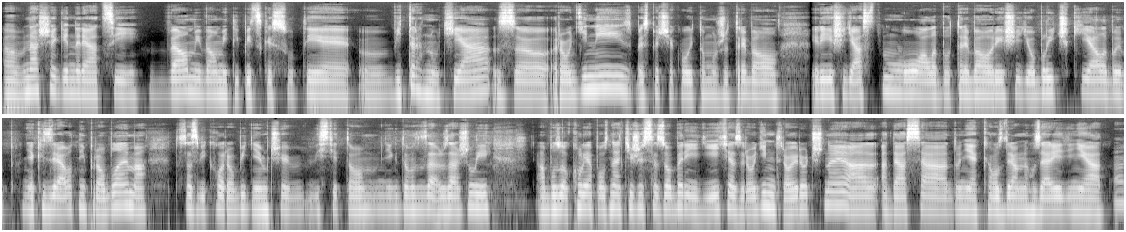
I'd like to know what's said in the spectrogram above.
v našej generácii veľmi, veľmi typické sú tie e, vytrhnutia z rodiny, z bezpečia kvôli tomu, že treba riešiť astmu alebo treba riešiť obličky alebo nejaký zdravotný problém a to sa zvyklo robiť, neviem, či vy ste to niekto zažili alebo z okolia poznáte, že sa zoberie dieťa z rodín trojročné a, a dá sa do nejakého zdravného zariadenia a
